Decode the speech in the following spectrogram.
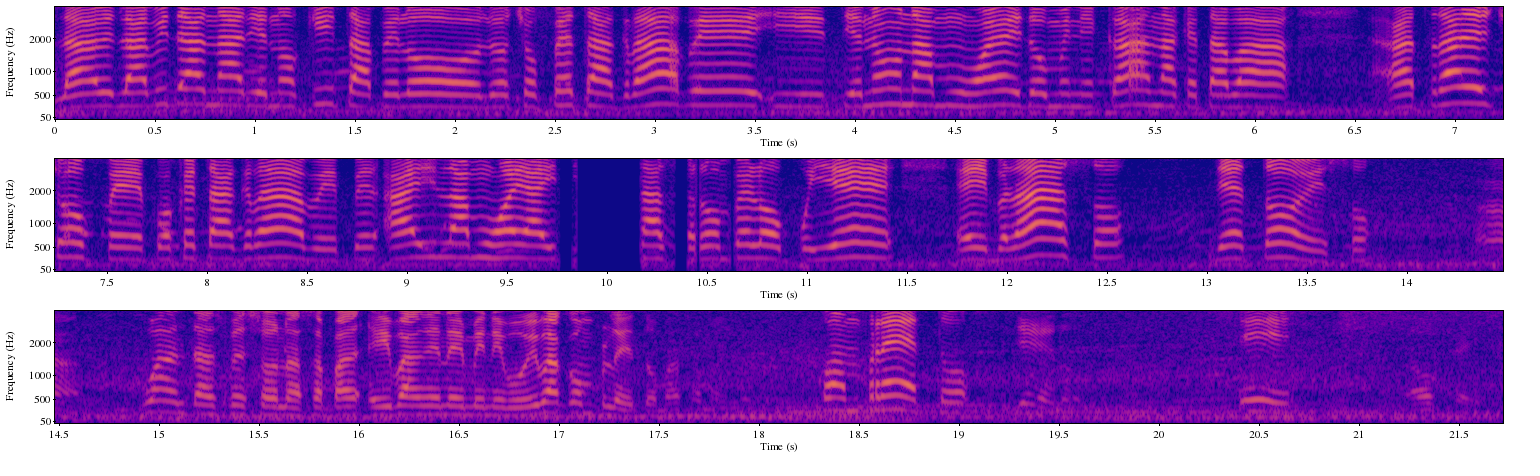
La, la vida nadie nos quita, pero los choferes están graves y tiene una mujer dominicana que estaba atrás del chofer porque está grave, pero hay la mujer ahí se rompe los pies, el brazo, de todo eso. Ah, ¿Cuántas personas iban en el minibús? ¿Iba completo más o menos? Completo. ¿Lleno? Sí. Ok.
